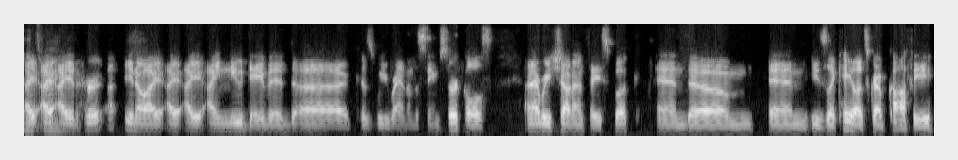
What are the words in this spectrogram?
I, right. I, I, had heard, you know, I, I, I knew David because uh, we ran in the same circles, and I reached out on Facebook, and um, and he's like, "Hey, let's grab coffee."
